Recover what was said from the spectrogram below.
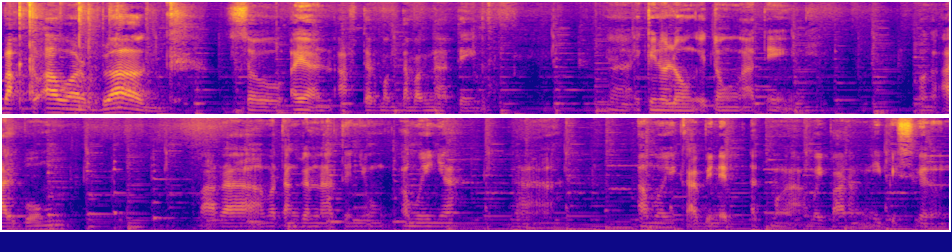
Back to our vlog. So ayan after magdamag natin uh, ikinulong itong ating mga album para matanggal natin yung amoy niya na amoy cabinet at mga amoy parang ipis ganun.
